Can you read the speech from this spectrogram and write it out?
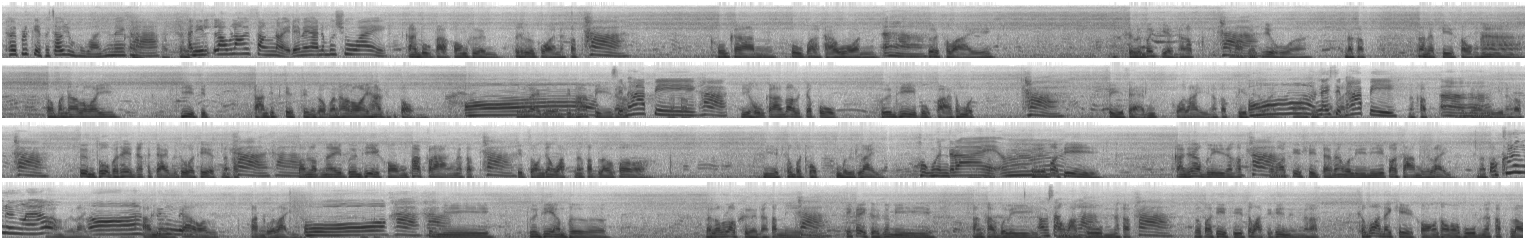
เทิดพระเกียรติพระเจ้าอยู่หัวใช่ไหมครัคะบครับใช่อันนี้เล่าเล่าให้ฟังหน่อยได้ไหมคะท่านผู้ช่วย การปลูกป่าของเขื่อนพระชลกรนะครับ ค่ะโครงการปลูกป่าถาวรอ่า เพื่อถวายเฉลิมพระเกียรตินะครับพค่ะ ระบาทสมเด็จพระเจ้าอยู่หัวนะครับ ตั้งแต่ปี 25 2520 37 ถึง 2552 อ๋อช่วงแรกรวม15ปีนะสิบห้าปีนะครับ ค่ะ มีโครงการว่าเราจะปลูกพื้นที่ปลูกป่าทั้งหมด ค่ะ 4 แสนกว่าไร่นะครับ4แสอ๋อ นไร่ประมาณ400,000ใน ไร่15 ปี นะครับอ่า ในระยะนี้นะครับ ค่ะ ซึ่งทั่วประเทศนะกระจายไปทั่วประเทศนะครับค่ะ ค่ะ สำหรับในพื้นที่ของภาคกลางนะครับ ค่ะ 12 จังหวัดนะครับ เราก็ มีทั้งหมด6หมื่นไร่หกหมื่นไร่อืม โดยเฉพาะที่กาญจนบุรีนะครับค่ะเพราะว่าที่ศรีจันทบุรีนี้ก็สามหมื่นไร่นะคโอ้รับ ครึ่งหนึ่งแล้วสามหมื่นไร่ อ๋อสามคหรึ่มื่งนหนึ่งเก้าพันกว่าไร่โอ้ค่ะซึ่งค่ะมีพื้นที่อำเภอแต่รอบๆเขื่อนนะครับมี ค่ะ ที่ใกล้เขื่อนก็มีสังขบุรีเอาสังทองขผาลาภูมินะครับ ค่ะ แล้วก็ที่ศรีสวัสดิ์อีกที่หนึ่งนะครับเฉพาะในเขตของทองผาภูมินะครับ เรา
